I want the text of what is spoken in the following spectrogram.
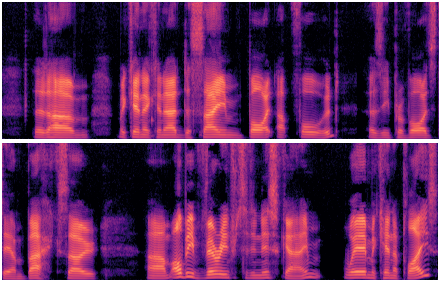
that um, McKenna can add the same bite up forward as he provides down back. So um, I'll be very interested in this game where McKenna plays.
